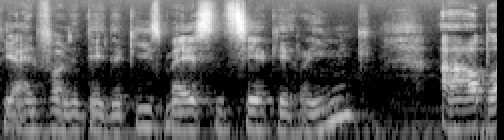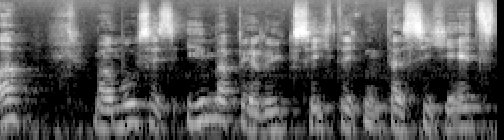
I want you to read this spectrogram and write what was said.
die einfallende Energie ist meistens sehr gering, aber man muss es immer berücksichtigen, dass sich jetzt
